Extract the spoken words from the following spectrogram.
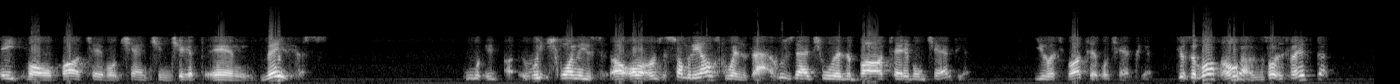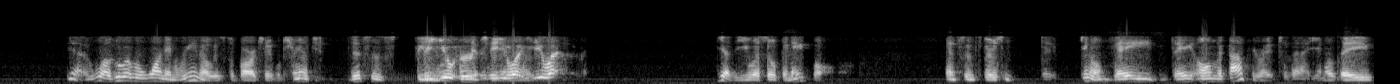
eight ball bar table championship in Vegas, which one is, or somebody else wins that? Who's actually the bar table champion? U.S. Bar Table Champion? Because they're both open. So it's Vegas. Yeah, well, whoever won in Reno is the bar table champion. This is The, U, the U.S. yeah, the U.S. Open eight ball. And since there's, you know, they they own the copyright to that. You know, they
